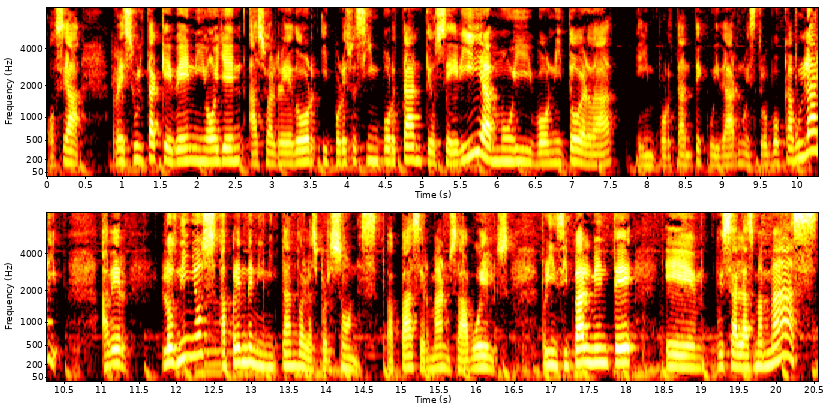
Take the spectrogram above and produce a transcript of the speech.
O sea, resulta que ven y oyen a su alrededor y por eso es importante o sería muy bonito, ¿verdad? E importante cuidar nuestro vocabulario. A ver, los niños aprenden imitando a las personas, papás, hermanos, abuelos, principalmente eh, pues a las mamás,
